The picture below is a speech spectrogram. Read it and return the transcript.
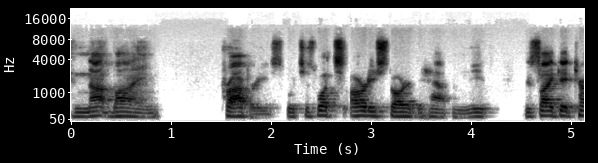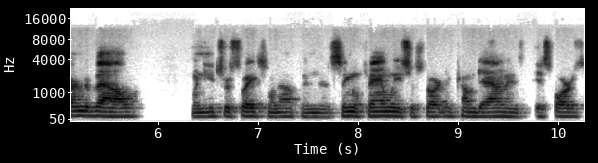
and not buying properties, which is what's already started to happen. It's like they turned the valve when interest rates went up and the single families are starting to come down as, as far as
